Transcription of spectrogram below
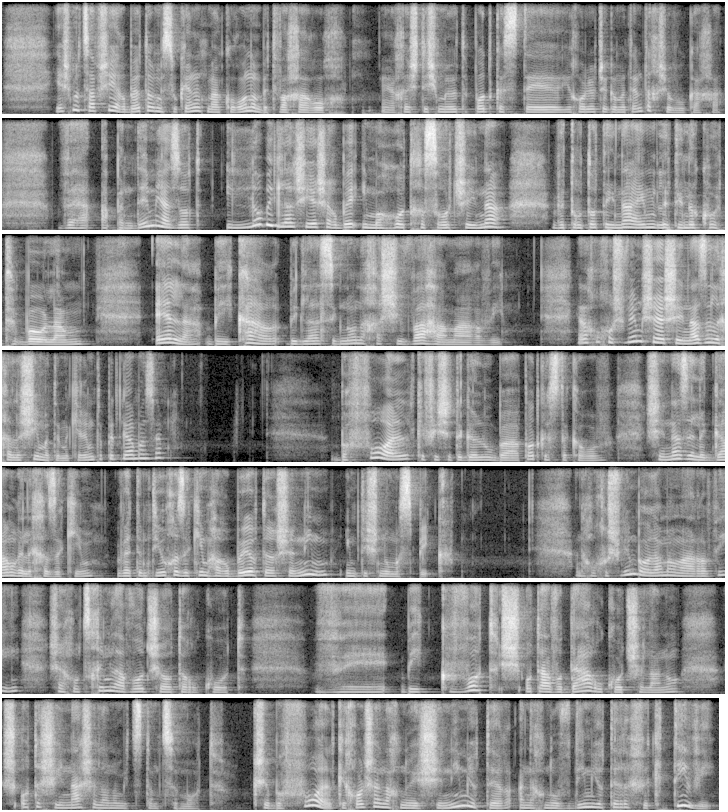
יש מצב שהיא הרבה יותר מסוכנת מהקורונה בטווח הארוך. אחרי שתשמעו את הפודקאסט, אה, יכול להיות שגם אתם תחשבו ככה. והפנדמיה הזאת היא לא בגלל שיש הרבה אימהות חסרות שינה וטרוטות עיניים לתינוקות בעולם, אלא בעיקר בגלל סגנון החשיבה המערבי. אנחנו חושבים ששינה זה לחלשים, אתם מכירים את הפתגם הזה? בפועל, כפי שתגלו בפודקאסט הקרוב, שינה זה לגמרי לחזקים, ואתם תהיו חזקים הרבה יותר שנים אם תשנו מספיק. אנחנו חושבים בעולם המערבי שאנחנו צריכים לעבוד שעות ארוכות, ובעקבות שעות העבודה הארוכות שלנו, שעות השינה שלנו מצטמצמות. כשבפועל, ככל שאנחנו ישנים יותר, אנחנו עובדים יותר אפקטיבי,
